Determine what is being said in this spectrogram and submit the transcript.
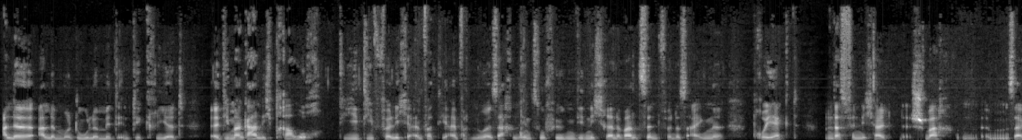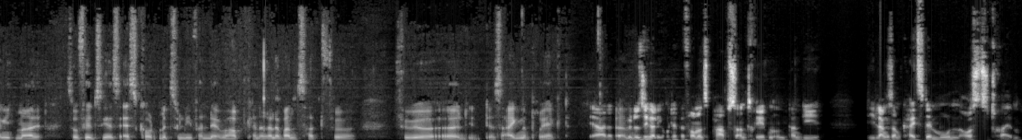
alle, alle Module mit integriert, äh, die man gar nicht braucht die, die völlig einfach, die einfach nur Sachen hinzufügen, die nicht relevant sind für das eigene Projekt. Und das finde ich halt schwach, ähm, sage ich mal, so viel CSS-Code mitzuliefern, der überhaupt keine Relevanz hat für, für äh, die, das eigene Projekt. Ja, da ähm, würde sicherlich auch der Performance-Papst antreten und dann die, die Langsamkeitsdämonen auszutreiben.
